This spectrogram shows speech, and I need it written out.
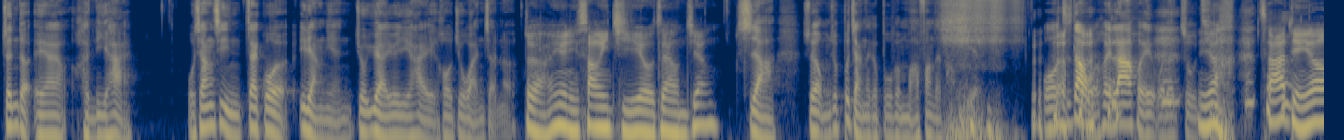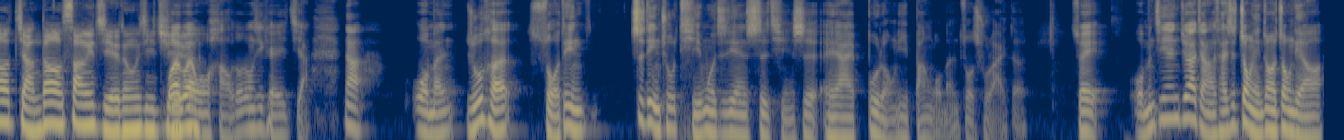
真的 AI 很厉害，我相信再过一两年就越来越厉害，以后就完整了。对啊，因为你上一集也有这样讲。是啊，所以我们就不讲那个部分，把它放在旁边。我知道我会拉回我的主题。你要差点要讲到上一集的东西去。不会，我好多东西可以讲。那我们如何锁定、制定出题目这件事情，是 AI 不容易帮我们做出来的。所以。我们今天就要讲的才是重点中的重点哦。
